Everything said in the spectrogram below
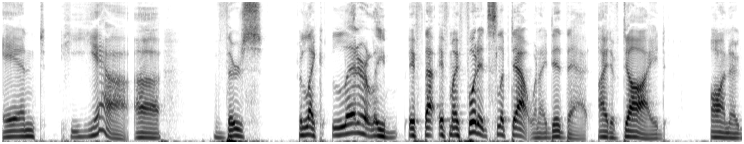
and yeah, uh, there's like literally if that if my foot had slipped out when I did that, I'd have died on a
